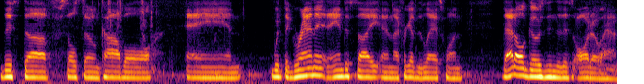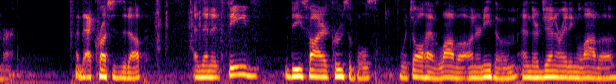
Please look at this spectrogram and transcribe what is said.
this stuff, soulstone cobble, and with the granite, and andesite, and I forget the last one, that all goes into this auto hammer. And that crushes it up. And then it feeds these fire crucibles which all have lava underneath of them, and they're generating lava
